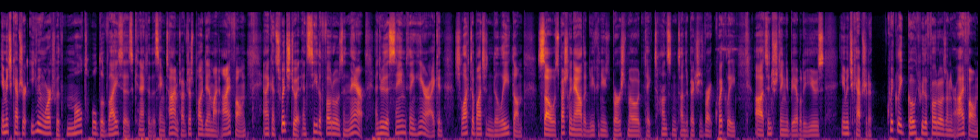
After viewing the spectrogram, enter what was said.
Image capture even works with multiple devices connected at the same time. So I've just plugged in my iPhone and I can switch to it and see the photos in there and do the same thing here. I can select a bunch and delete them. So especially now that you can use burst mode, take tons and tons of pictures very quickly, uh, it's interesting to be able to use image capture to quickly go through the photos on your iPhone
